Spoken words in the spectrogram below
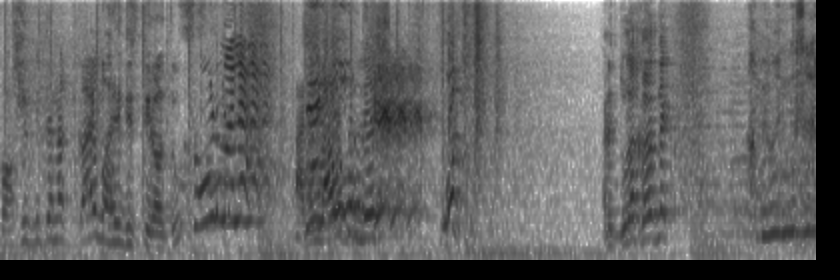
कॉफी पिताना काय भारी दिसती राव तू? सोड मला. अरे लाव तर दे. आणि तुला कळत नाही? अभिमन्यू सर.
